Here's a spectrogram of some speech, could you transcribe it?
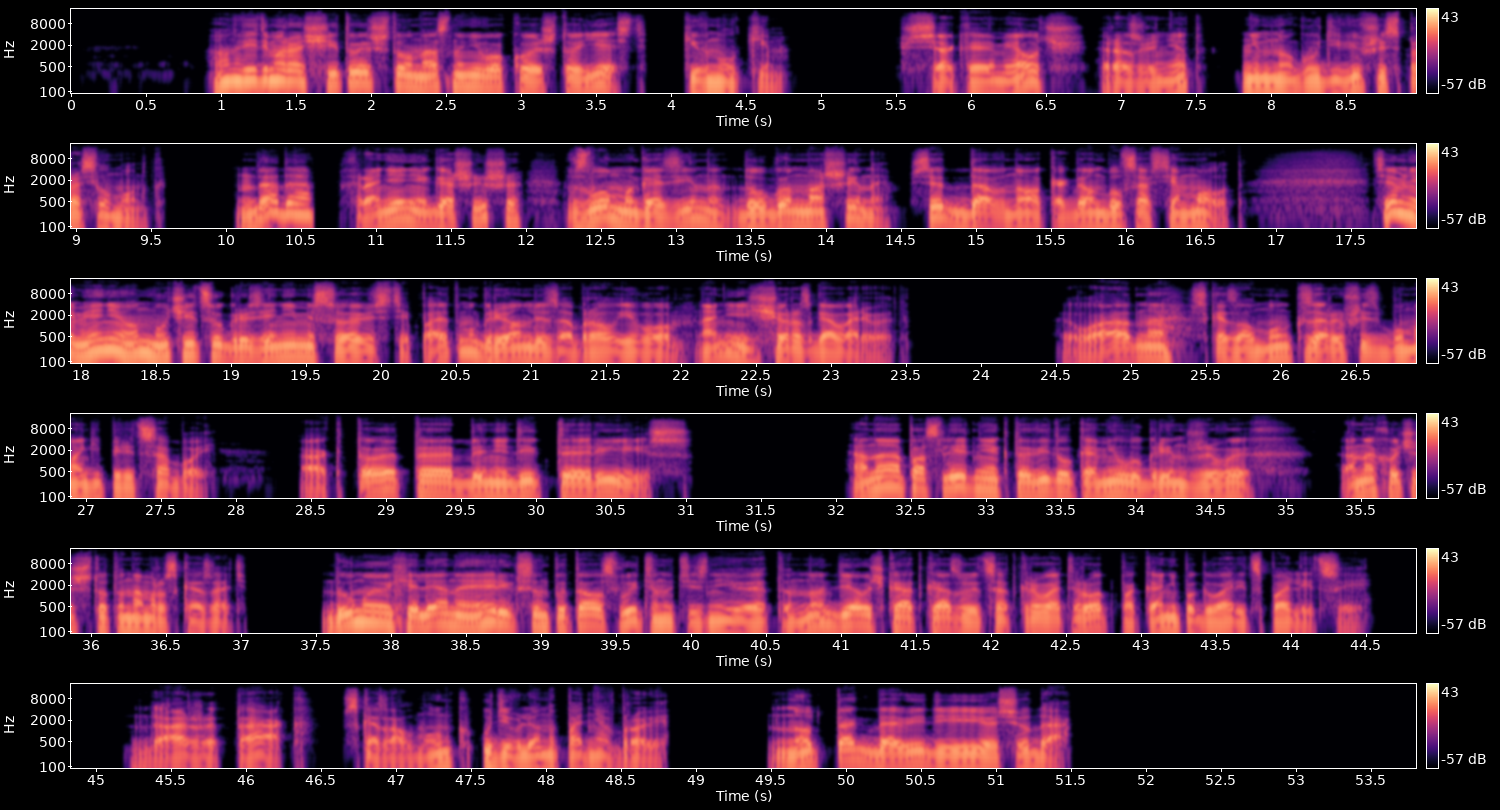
«Он, видимо, рассчитывает, что у нас на него кое-что есть», — кивнул Ким. «Всякая мелочь? Разве нет?» — немного удивившись, спросил Монк. «Да-да, хранение гашиша, взлом магазина, да угон машины. Все это давно, когда он был совсем молод. Тем не менее, он мучается угрызениями совести, поэтому Грёнли забрал его. Они еще разговаривают. «Ладно», — сказал Мунк, зарывшись в бумаге перед собой. «А кто это Бенедикта Рис?» «Она последняя, кто видел Камилу Грин в живых. Она хочет что-то нам рассказать. Думаю, Хелена Эриксон пыталась вытянуть из нее это, но девочка отказывается открывать рот, пока не поговорит с полицией». «Даже так?» — сказал Мунк, удивленно подняв брови. «Ну тогда веди ее сюда».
